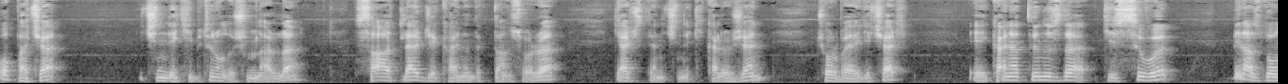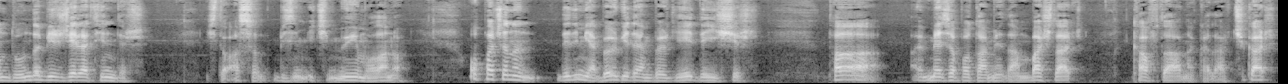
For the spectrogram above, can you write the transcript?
O paça içindeki bütün oluşumlarla saatlerce kaynadıktan sonra gerçekten içindeki kalojen çorbaya geçer. E, kaynattığınızdaki sıvı biraz donduğunda bir jelatindir. İşte asıl bizim için mühim olan o. O paçanın dedim ya bölgeden bölgeye değişir. Ta Mezopotamya'dan başlar Kaf Dağı'na kadar çıkar.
